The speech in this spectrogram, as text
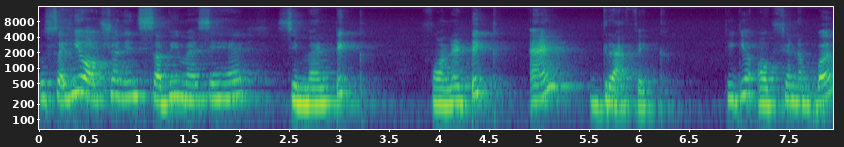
तो सही ऑप्शन इन सभी में से है सिमेंटिक फोनेटिक एंड ग्राफिक ठीक है ऑप्शन नंबर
